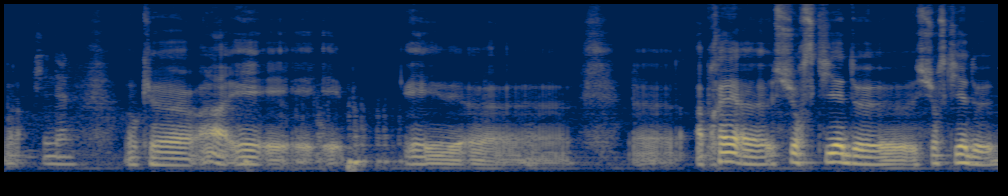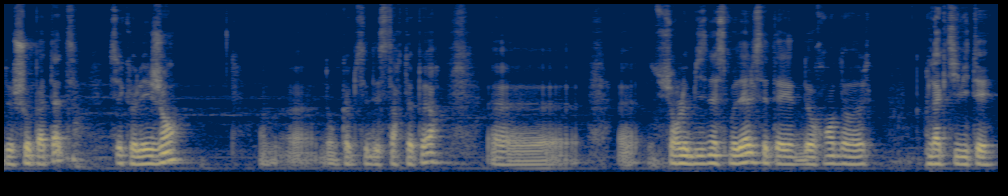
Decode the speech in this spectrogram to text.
Voilà. Génial. Donc euh, voilà, et, et, et, euh, euh, après, euh, sur ce qui est de, sur ce qui est de, de chaud patate, c'est que les gens, euh, donc comme c'est des start euh, euh, sur le business model, c'était de rendre l'activité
